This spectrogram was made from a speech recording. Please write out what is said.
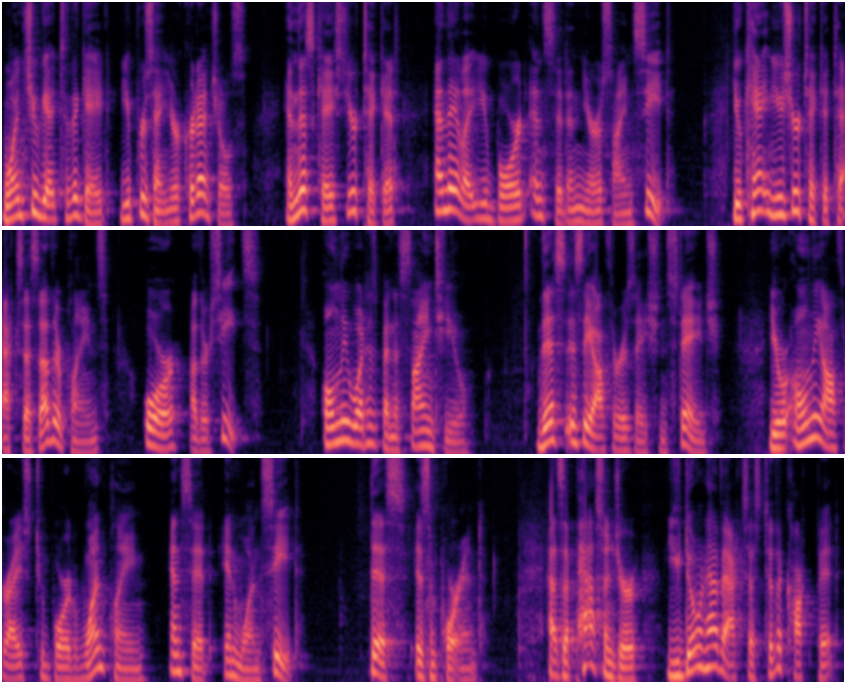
Once you get to the gate, you present your credentials, in this case your ticket, and they let you board and sit in your assigned seat. You can't use your ticket to access other planes or other seats, only what has been assigned to you. This is the authorization stage. You are only authorized to board one plane and sit in one seat. This is important. As a passenger, you don't have access to the cockpit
